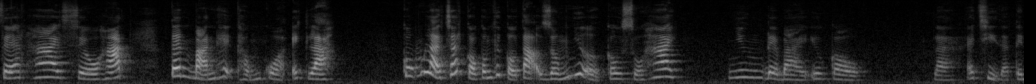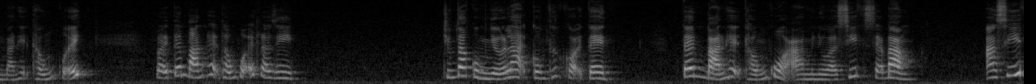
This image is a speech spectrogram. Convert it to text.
CH2COH, tên bán hệ thống của X là cũng là chất có công thức cấu tạo giống như ở câu số 2, nhưng đề bài yêu cầu là hãy chỉ ra tên bán hệ thống của X. Vậy tên bán hệ thống của X là gì? Chúng ta cùng nhớ lại công thức gọi tên. Tên bán hệ thống của amino acid sẽ bằng acid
